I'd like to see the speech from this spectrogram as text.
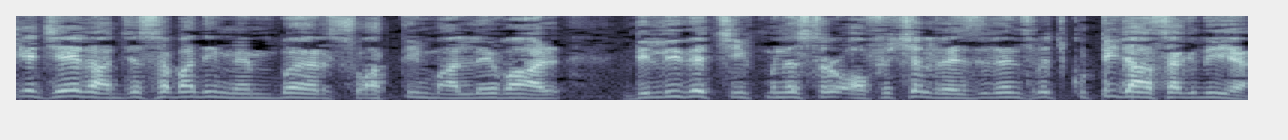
ਕਿ ਜੇ ਰਾਜ ਸਭਾ ਦੀ ਮੈਂਬਰ ਸਵਾਤੀ ਮਾਲੇਵਾਲ ਦਿੱਲੀ ਦੇ ਚੀਫ ਮਿਨਿਸਟਰ ਆਫੀਸ਼ੀਅਲ ਰੈਜ਼ੀਡੈਂਸ ਵਿੱਚ ਕੁੱਟੀ ਜਾ ਸਕਦੀ ਹੈ,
